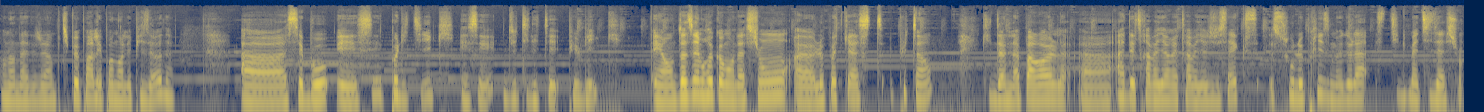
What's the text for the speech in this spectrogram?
On en a déjà un petit peu parlé pendant l'épisode. Euh, c'est beau et c'est politique et c'est d'utilité publique. Et en deuxième recommandation, euh, le podcast Putain, qui donne la parole euh, à des travailleurs et travailleuses du sexe sous le prisme de la stigmatisation.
